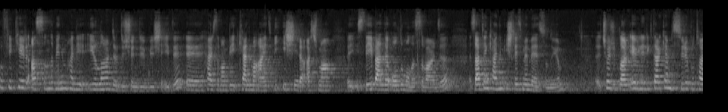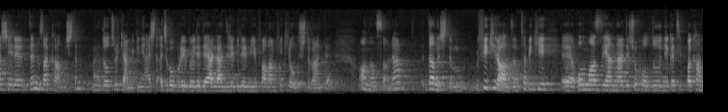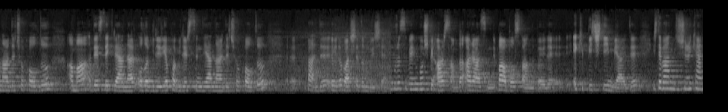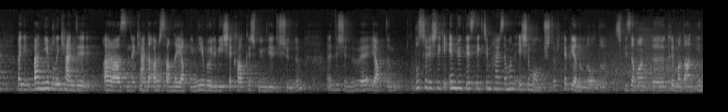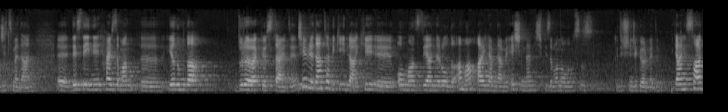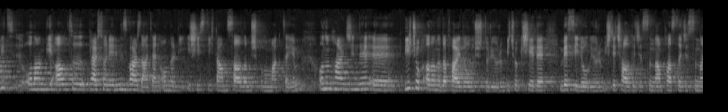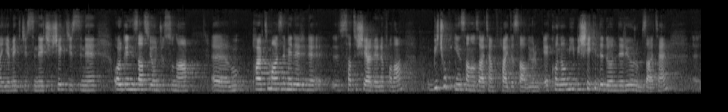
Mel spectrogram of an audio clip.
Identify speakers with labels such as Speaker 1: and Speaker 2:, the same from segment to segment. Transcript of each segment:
Speaker 1: Bu fikir aslında benim hani yıllardır düşündüğüm bir şeydi. Ee, her zaman bir kendime ait bir iş yeri açma e, isteği bende oldum olası vardı. Zaten kendim işletme mezunuyum. Ee, Çocuklar evlilik derken bir süre bu tarz şeylerden uzak kalmıştım. Burada otururken bir gün ya işte acaba burayı böyle değerlendirebilir miyim falan fikri oluştu bende. Ondan sonra danıştım, fikir aldım. Tabii ki e, olmaz diyenler de çok oldu, negatif bakanlar da çok oldu ama destekleyenler olabilir, yapabilirsin diyenler de çok oldu. E, Ben de öyle başladım bu işe. Burası benim boş bir arsamda, arazimdi, bağ bostanlı böyle ekip biçtiğim bir yerdi. İşte ben düşünürken hani ben niye bunu kendi arazimde, kendi arsamda yapmayayım, niye böyle bir işe kalkışmayayım diye düşündüm. E, Düşündüm ve yaptım. Bu süreçteki en büyük destekçim her zaman eşim olmuştur. Hep yanımda oldu. Hiçbir zaman e, kırmadan, incitmeden, e, desteğini her zaman yanımda durarak gösterdi. Çevreden tabii ki illaki olmaz diyenler oldu ama ailemden ve eşimden hiçbir zaman olumsuz bir düşünce görmedim. Yani sabit olan bir altı personelimiz var zaten. Onları bir iş istihdamı sağlamış bulunmaktayım. Onun haricinde e, birçok alana da fayda oluşturuyorum. Birçok kişiye de vesile oluyorum. İşte çalgıcısından, pastacısına, yemekçisine, çiçekçisine, organizasyoncusuna, e, parti malzemelerini e, satış yerlerine falan birçok insana zaten fayda sağlıyorum. Ekonomiyi bir şekilde döndürüyorum zaten.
